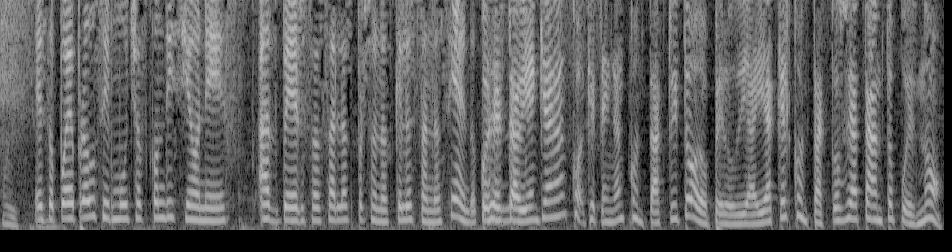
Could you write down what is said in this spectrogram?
Uy, sí. Eso puede producir muchas condiciones adversas a las personas que lo están haciendo. Pues está bien que hagan que tengan contacto y todo, pero de ahí a que el contacto sea tanto, pues no.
